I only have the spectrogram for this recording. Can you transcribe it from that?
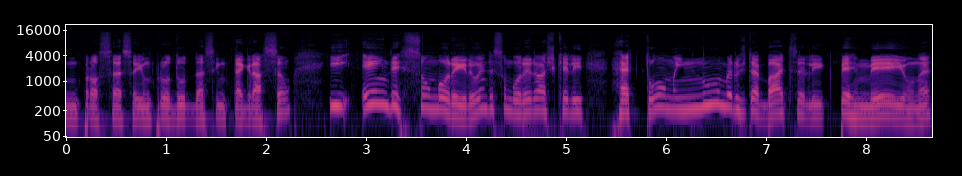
um processo aí, um produto dessa integração. E Enderson Moreira. O Enderson Moreira, eu acho que ele retoma inúmeros debates ali que permeiam né,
